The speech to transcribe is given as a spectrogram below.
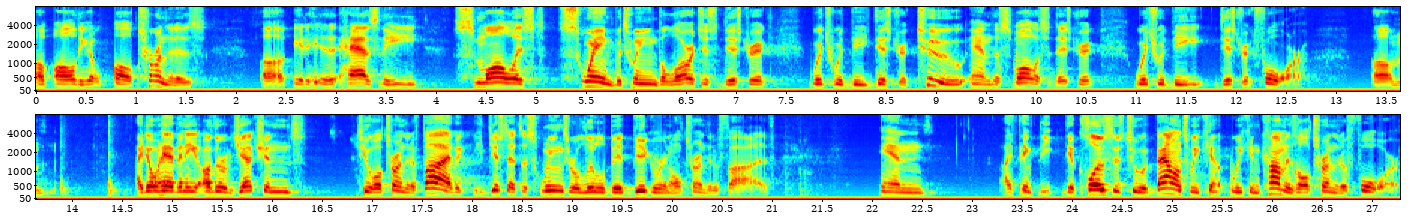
of all the alternatives. Uh, it, it has the smallest swing between the largest district, which would be District Two, and the smallest district, which would be District Four. Um, I don't have any other objections to alternative five, just that the swings are a little bit bigger in alternative five. And I think the, the closest to a balance we can, we can come is alternative four.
